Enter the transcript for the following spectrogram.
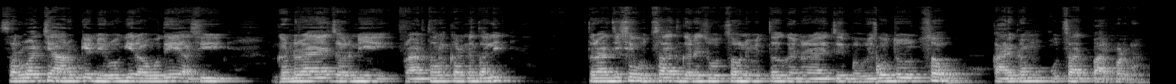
सर्वांचे आरोग्य निरोगी राहू दे अशी गणराया चरणी प्रार्थना करण्यात आली. तर अतिशय उत्साहात गणेशोत्सव निमित्त गणरायाचे भव्य उत्सव कार्यक्रम उत्साहात पार पडला.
